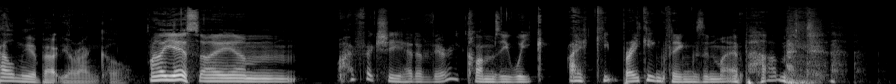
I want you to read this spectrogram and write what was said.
tell me about your ankle? Oh yes, I um, I've actually had a very clumsy week. I keep breaking things in my apartment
